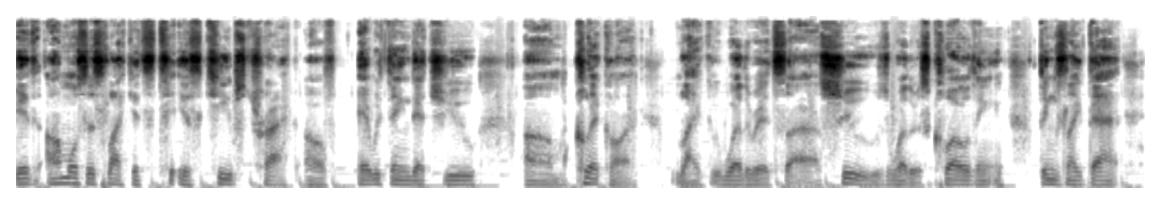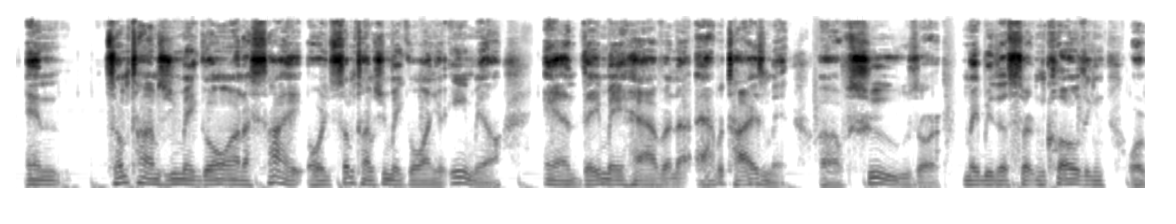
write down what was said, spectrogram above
it almost is like it's t- it keeps track of everything that you um, click on, like whether it's uh, shoes, whether it's clothing, things like that, and sometimes you may go on a site or sometimes you may go on your email and they may have an advertisement of shoes or maybe the certain clothing or,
